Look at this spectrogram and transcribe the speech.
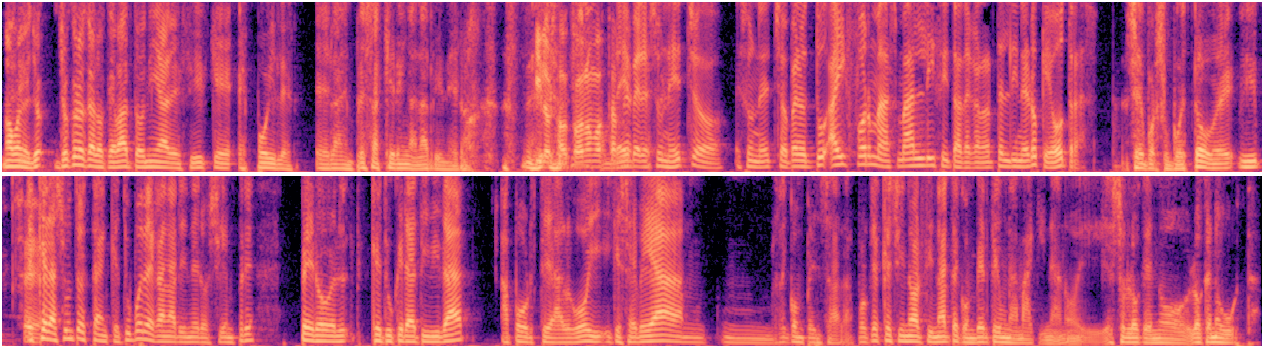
No, bueno, yo, yo creo que a lo que va Tony a decir que, spoiler, eh, las empresas quieren ganar dinero. Y los autónomos Hombre, también. pero es un hecho, es un hecho. Pero tú hay formas más lícitas de ganarte el dinero que otras. Sí, por supuesto. eh, Y Sí. Es que el asunto está en que tú puedes ganar dinero siempre, pero el- que tu creatividad aporte algo y, y que se vea mm, recompensada. Porque es que si no, al final te convierte en una máquina, ¿no? Y eso es lo que no, lo que no gusta.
